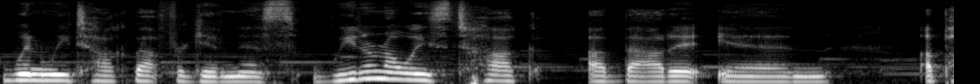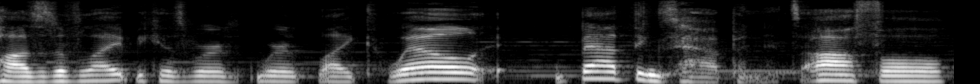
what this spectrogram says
when we talk about forgiveness, we don't always talk about it in a positive light because we're we're like, well, bad things happen. It's awful,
